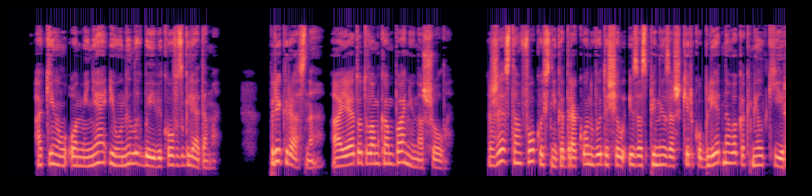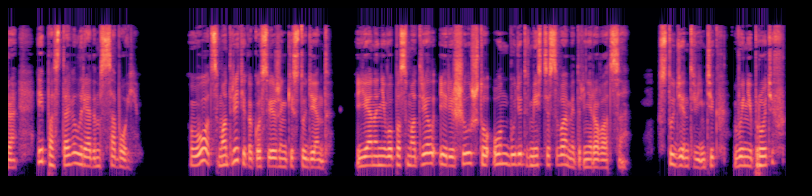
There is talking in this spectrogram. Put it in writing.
— окинул он меня и унылых боевиков взглядом. «Прекрасно, а я тут вам компанию нашел, Жестом фокусника дракон вытащил из-за спины за шкирку бледного, как мел Кира, и поставил рядом с собой. «Вот, смотрите, какой свеженький студент. Я на него посмотрел и решил, что он будет вместе с вами тренироваться. Студент Винтик, вы не против?»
